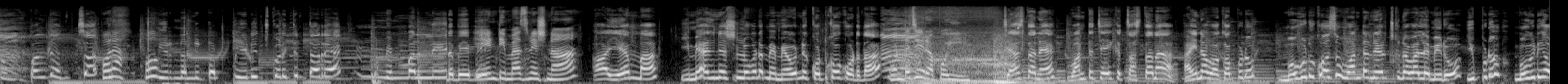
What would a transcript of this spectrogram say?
దుంపలు తెచ్చా. పోరా పో. మీరు నన్ను ఇట్ట పీడించుకొని తింటారే? మిమ్మల్ని బేబీ. ఏంటి ఇమాజినేషనా ఆ ఏమ్మా? ఇమాజినేషన్లో కూడా మేము ఎవరిని కొట్టుకోకూడదా? వంట చేయరా పోయి? చేస్తానే వంట చేయక చస్తానా? అయినా ఒకప్పుడు మొగుడు కోసం వంట నేర్చుకునే వాళ్ళే మీరు. ఇప్పుడు మొగుడిగా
